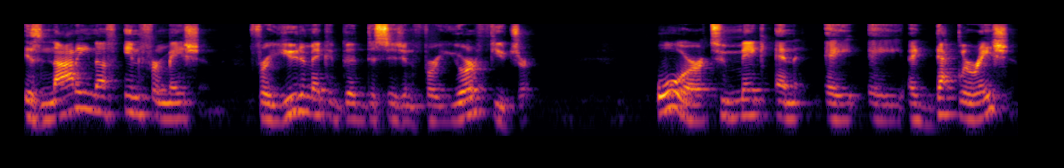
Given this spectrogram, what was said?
is not enough information for you to make a good decision for your future or to make an a, a, a declaration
